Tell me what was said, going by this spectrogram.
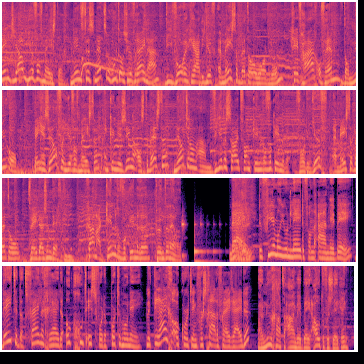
Zingt jouw juf of meester minstens net zo goed als juf Reina... die vorig jaar de Juf en Meester Battle Award won? Geef haar of hem dan nu op. Ben je zelf een juf of meester en kun je zingen als de beste? Meld je dan aan via de site van Kinderen voor Kinderen... voor de Juf en Meester Battle 2013. Ga naar kinderenvoorkinderen.nl Wij, de 4 miljoen leden van de ANWB... weten dat veilig rijden ook goed is voor de portemonnee. We krijgen ook korting voor schadevrij rijden. Maar nu gaat de ANWB Autoverzekering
